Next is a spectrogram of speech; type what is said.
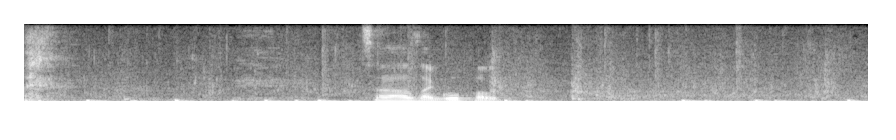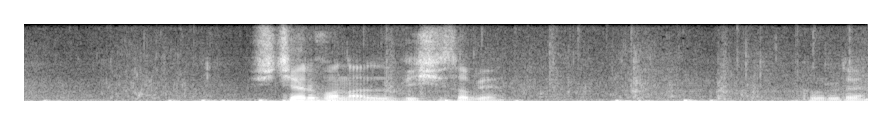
Co za głupol. Ścierwo na, wisi sobie. Kurde.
